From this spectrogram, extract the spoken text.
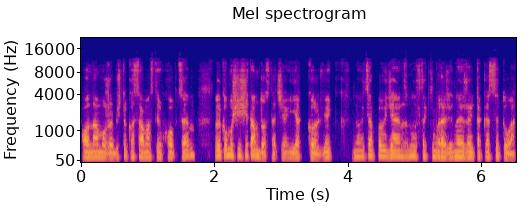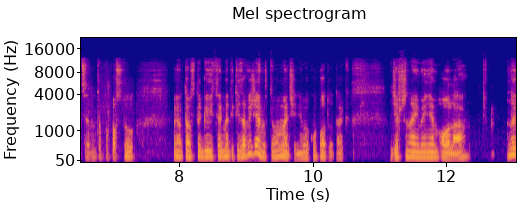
ona może być tylko sama z tym chłopcem, tylko musi się tam dostać jakkolwiek. No więc ja powiedziałem, że no w takim razie, no jeżeli taka sytuacja, no to po prostu ją tam z tej, tej medyki zawieziemy w tym momencie, nie ma kłopotu, tak? Dziewczyna imieniem Ola. No i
